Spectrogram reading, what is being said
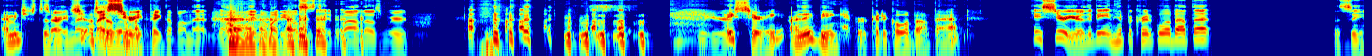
I mean, just a, Sorry, my, just my Siri picked up on that. Hopefully nobody else did. Wow, that was weird. Weird. Hey Siri, are they being hypocritical about that? Hey Siri, are they being hypocritical about that? Let's see.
